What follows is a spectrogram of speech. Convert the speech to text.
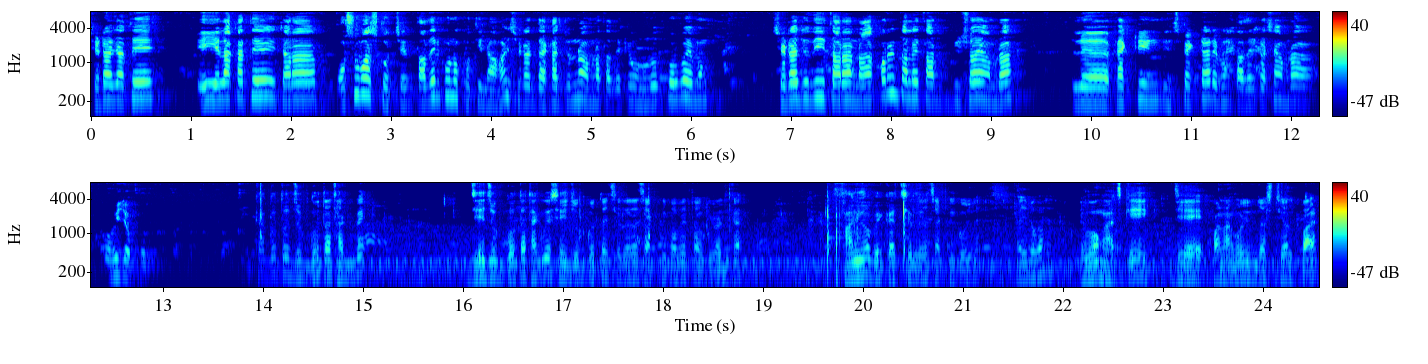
সেটা যাতে এই এলাকাতে যারা বসবাস করছেন, তাদের কোনো ক্ষতি না হয়, সেটা দেখার জন্য আমরা তাদেরকে অনুরোধ করব এবং সেটা যদি তারা না করেন, তাহলে তার বিষয়ে আমরা ফ্যাক্টরি ইন্সপেক্টর এবং তাদের কাছে আমরা অভিযোগ করব। শিক্ষাগত যোগ্যতা থাকবে, যে যোগ্যতা থাকবে, সেই যোগ্যতায় ছেলেরা চাকরি পাবে তা অগ্রাধিকার। স্থানীয় বেকার ছেলেরা চাকরি করবে এবং আজকে যে পানাগড় ইন্ডাস্ট্রিয়াল পার্ক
